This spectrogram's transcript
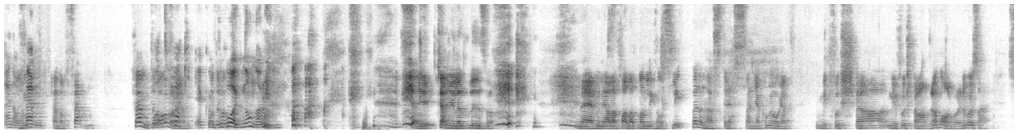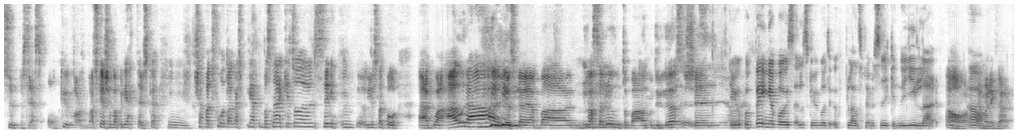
En av fem. En av fem. Femte What Valborg. fuck? Jag kommer inte ihåg någon av dem. Kan, ju, kan ju lätt bli så. Nej, men i alla fall att man liksom slipper den här stressen. Jag kommer ihåg att mitt första, min första och andra valborg, det var så här superstress. Åh gud, vad, ska jag köpa biljetter? Ska jag Mm. köpa två dagars biljetter på Snärket och se, Mm. lyssna på Agua Aura? Eller ska jag bara lassa Mm. runt och bara, "Ja, men det löser sig? Ska jag gå på Venga Boys eller ska jag gå till Upplands med musiken du gillar? Ja, Ja. men det är klart.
